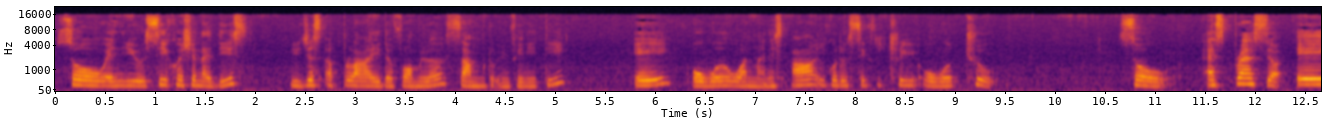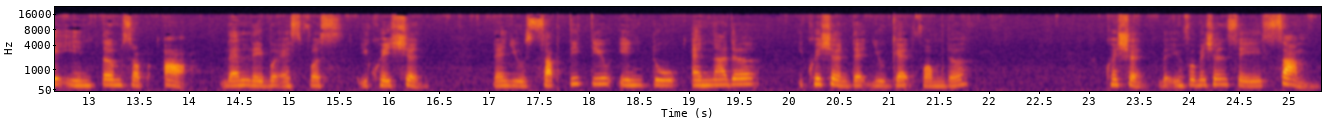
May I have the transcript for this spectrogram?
So when you see question like this, you just apply the formula sum to infinity a over 1 minus r equal to 63 over 2. So express your a in terms of r, then label as first equation. Then you substitute into another equation that you get from the question. The information says sum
